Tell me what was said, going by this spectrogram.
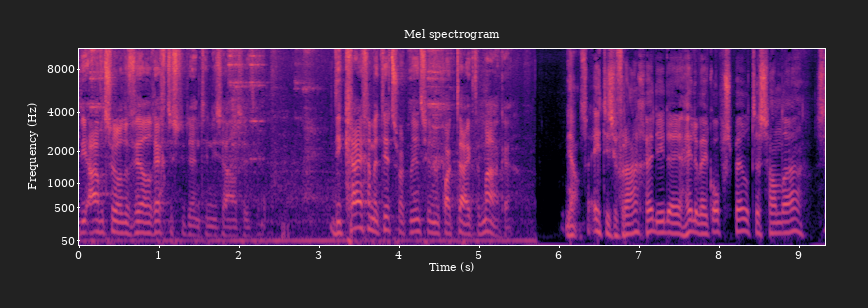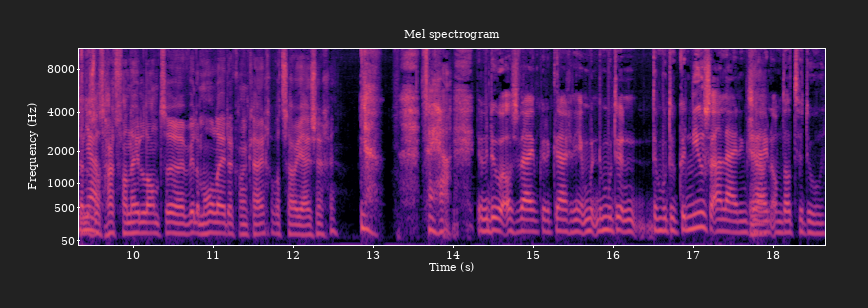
die avond zullen er veel rechtenstudenten in die zaal zitten. Die krijgen met dit soort mensen in hun praktijk te maken. Ja, dat is een ethische vraag hè, die de hele week opspeelt, Sandra. Stel eens ja. dat Hart van Nederland uh, Willem Holleder kan krijgen. Wat zou jij zeggen? Ja. Nou ja, ik bedoel, als wij hem kunnen krijgen... er moet, een, er moet ook een nieuwsaanleiding zijn ja. om dat te doen.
